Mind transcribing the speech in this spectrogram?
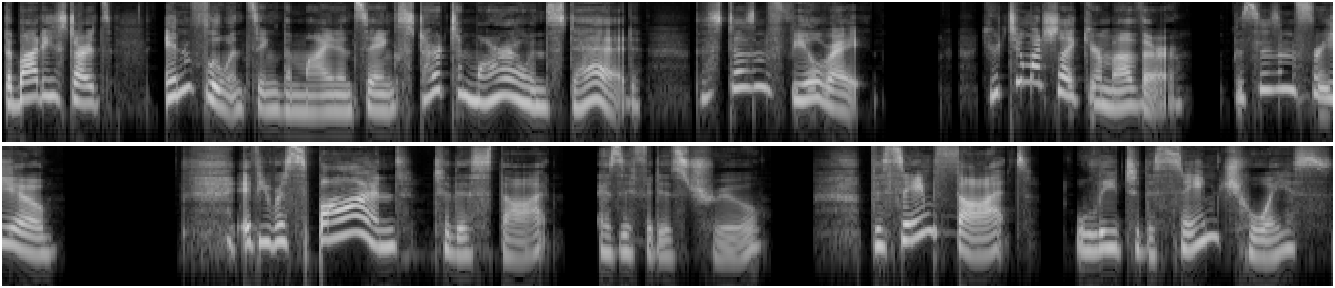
The body starts influencing the mind and saying, Start tomorrow instead. This doesn't feel right. You're too much like your mother. This isn't for you. If you respond to this thought as if it is true, the same thought will lead to the same choice,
